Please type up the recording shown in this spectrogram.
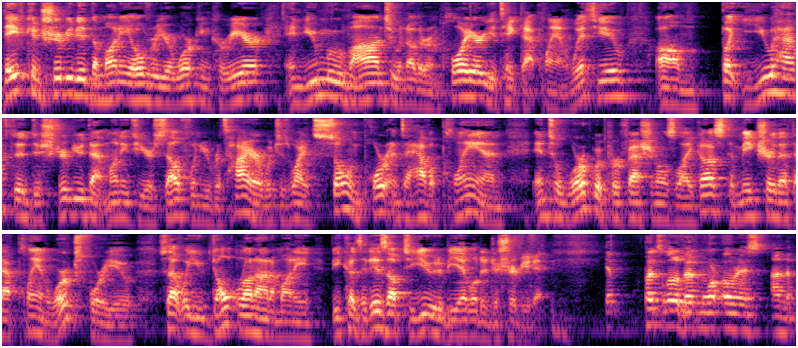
They've contributed the money over your working career, and you move on to another employer. You take that plan with you. Um, but you have to distribute that money to yourself when you retire, which is why it's so important to have a plan and to work with professionals like us to make sure that that plan works for you so that way you don't run out of money because it is up to you to be able to distribute it Yep, puts a little bit more onus on the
